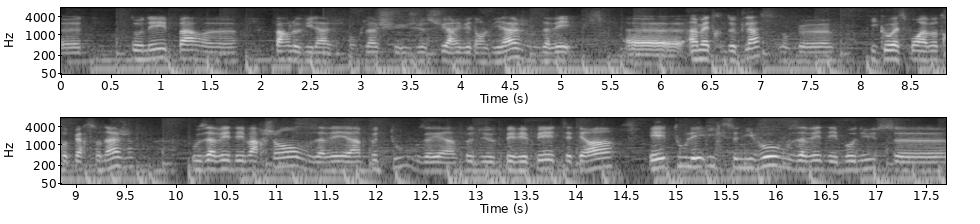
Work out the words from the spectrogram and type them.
euh, données par, euh, par le village. Donc là je suis, je suis arrivé dans le village, vous avez euh, un maître de classe, donc euh, qui correspond à votre personnage. Vous avez des marchands, vous avez un peu de tout, vous avez un peu de PVP, etc. Et tous les X niveaux, vous avez des bonus euh,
